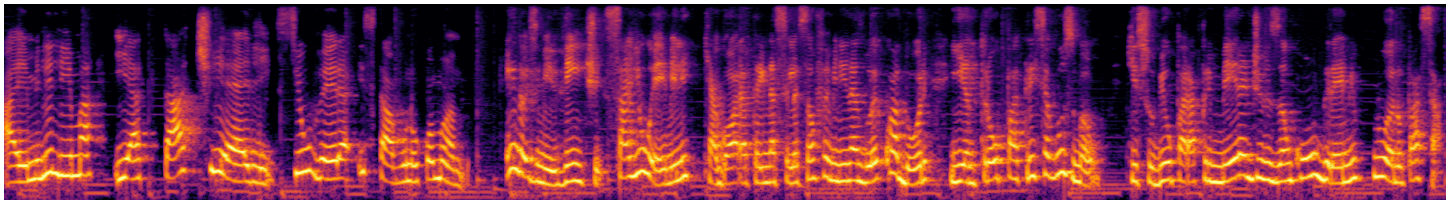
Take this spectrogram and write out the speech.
a Emily Lima e a Tatiele Silveira estavam no comando. Em 2020, saiu Emily, que agora treina a seleção feminina do Equador, e entrou Patrícia Guzmão, que subiu para a primeira divisão com o Grêmio no ano passado.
